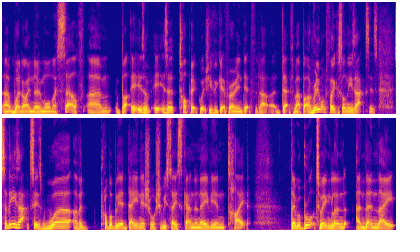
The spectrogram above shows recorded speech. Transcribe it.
uh, when I know more myself. Um, but it is a it is a topic which you could get very in depth about, uh, depth about. But I really want to focus on these axes. So these axes were of a probably a Danish or should we say Scandinavian type. They were brought to England and then they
